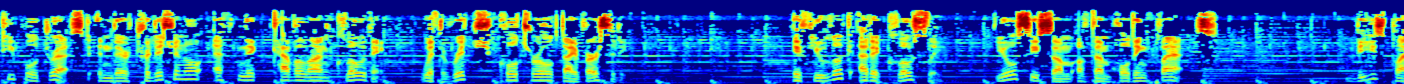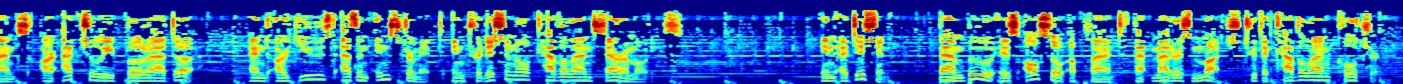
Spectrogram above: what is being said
people dressed in their traditional ethnic Kavalan clothing with rich cultural diversity. If you look at it closely, you'll see some of them holding plants. These plants are actually burade and are used as an instrument in traditional Kavalan ceremonies. In addition, bamboo is also a plant that matters much to the Kavalan culture.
